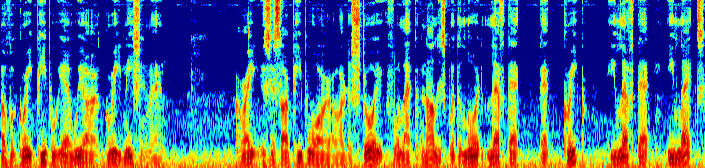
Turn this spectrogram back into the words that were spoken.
of a great people. Yeah, we are a great nation, man. All right, it's just our people are are destroyed for lack of knowledge. But the Lord left that that grape. He left that elect.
